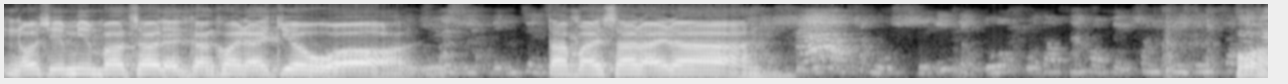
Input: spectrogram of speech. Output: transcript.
螺旋面包超人，赶快来救我！大白鲨来了！哇，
